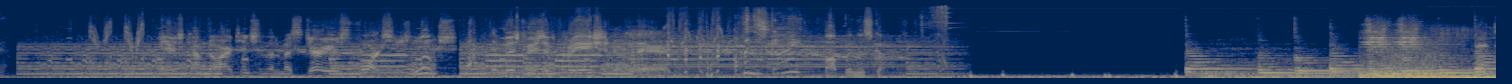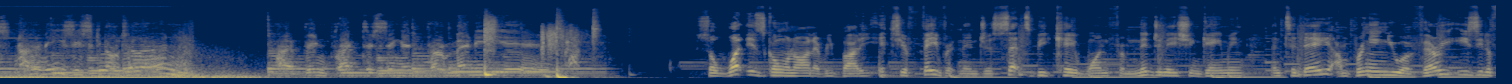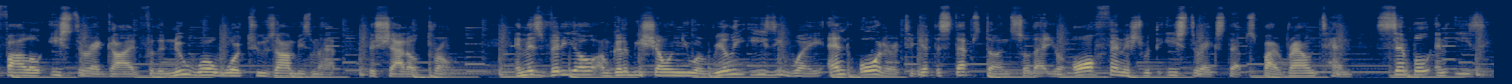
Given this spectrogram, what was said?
It has come to our attention that a mysterious force is loose. The mysteries of creation are there. Up in the sky? Up in the sky. It's not an easy skill to learn. I've been practicing it for many years. So what is going on everybody? It's your favorite ninja, CETS BK1 from Ninja Nation Gaming, and today I'm bringing you a very easy to follow Easter egg guide for the new World War II Zombies map, The Shadowed Throne. In this video, I'm going to be showing you a really easy way and order to get the steps done so that you're all finished with the Easter egg steps by round 10, simple and easy.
